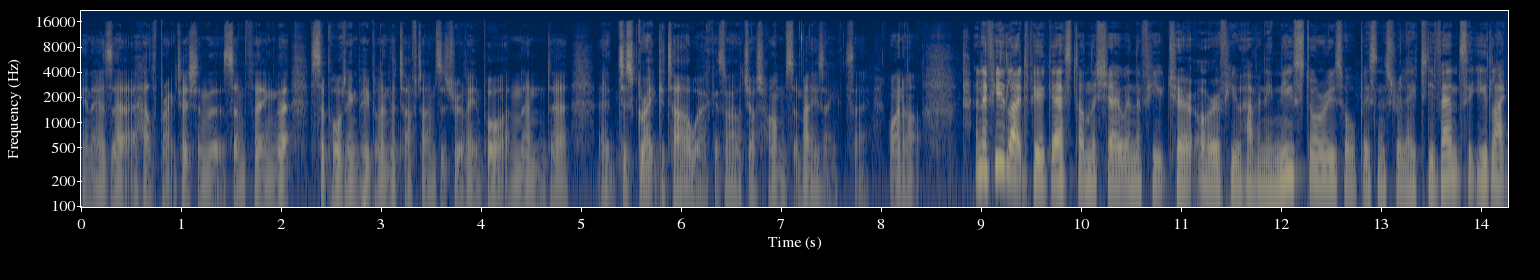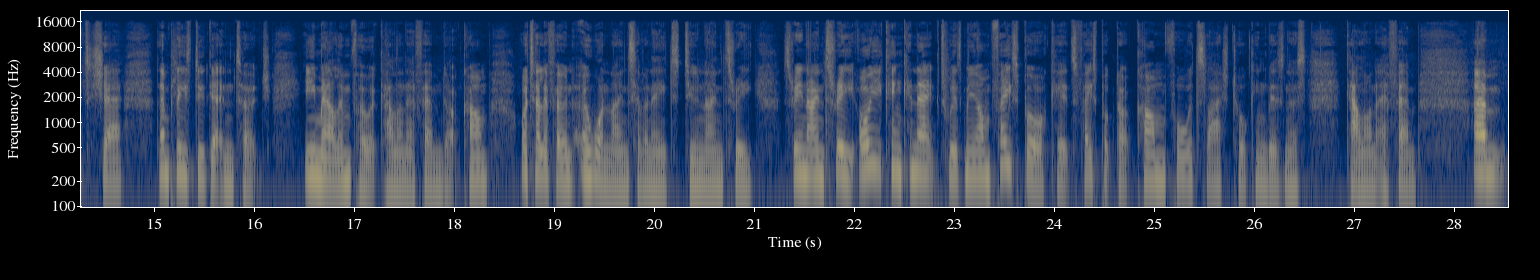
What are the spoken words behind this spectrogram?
you know, as a, a health practitioner, that's something that supporting people in the tough times is really important, and uh, uh just great guitar work as well. Josh Homme, amazing, so why not? And if you'd like to be a guest on the show in the future, or if you have any news stories or business-related events that you'd like to share, then please do get in touch. Email info at calonfm.com or telephone 01978 293 993, or you can connect with me on Facebook. It's facebook.com forward slash talking business Calon FM. Um,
